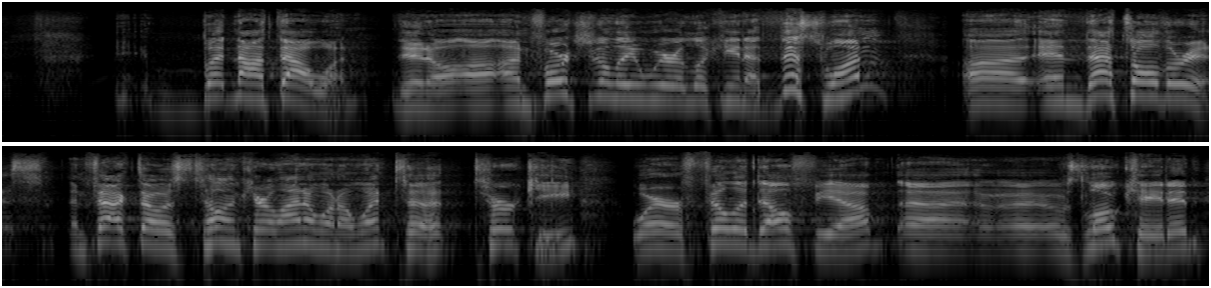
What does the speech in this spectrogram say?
but not that one. You know, uh, unfortunately, we're looking at this one, uh, and that's all there is. In fact, I was telling Carolina when I went to Turkey, where Philadelphia uh, was located,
